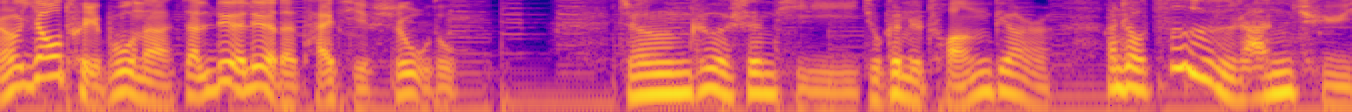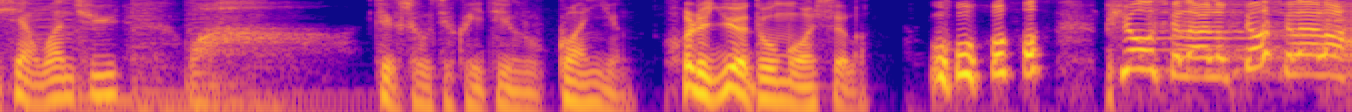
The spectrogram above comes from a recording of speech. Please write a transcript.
然后腰腿部呢再略略的抬起十五度，整个身体就跟着床垫儿按照自然曲线弯曲，哇，这个时候就可以进入观影或者阅读模式了，哇，飘起来了，飘起来了。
